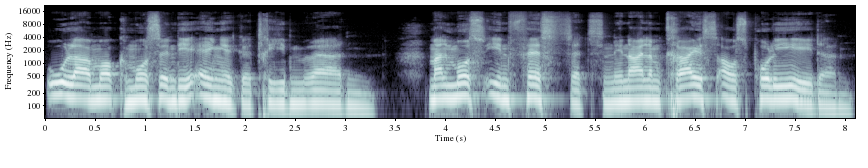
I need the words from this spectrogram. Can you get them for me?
Ulamok muss in die Enge getrieben werden. Man muss ihn festsetzen in einem Kreis aus Polyedern.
